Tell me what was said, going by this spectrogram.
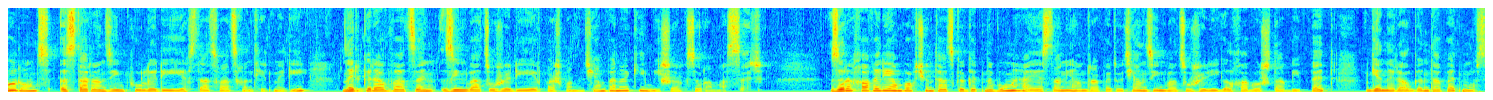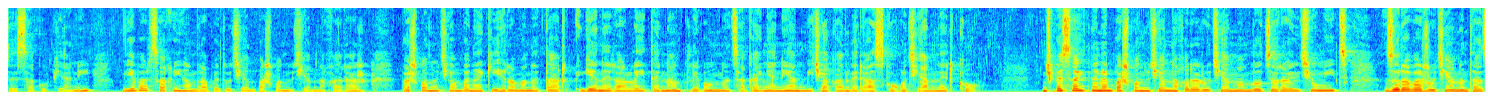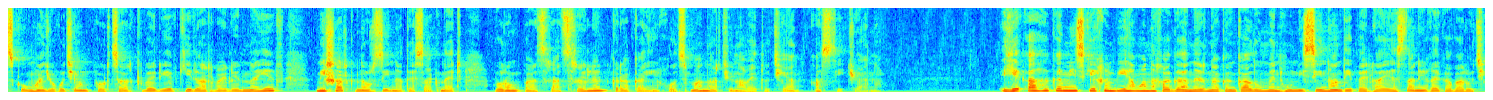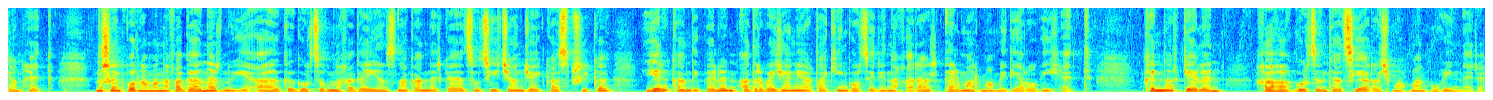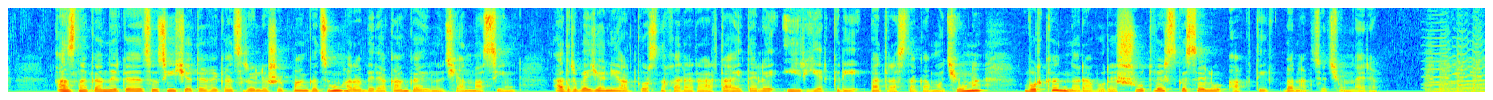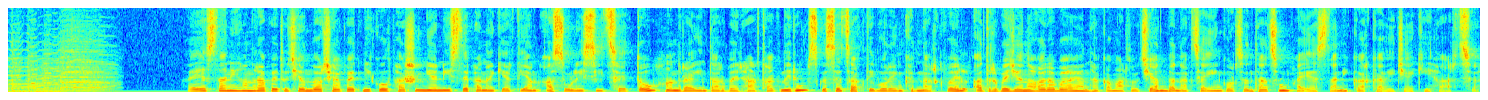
որոնց ըստ առանձին փուլերի եւ ստացված խնդիրների ներգրավված են զինված ուժերի եւ պաշտպանության բանակի մի շարք զորամասեր։ Զորախաղերի ամբողջ ընթացքը գտնվում է Հայաստանի Հանրապետության զինված ուժերի գլխավոր շտաբի պետ գեներալ գնդապետ Մովսես Հակոբյանի եւ Արցախի Հանրապետության պաշտպանության նախարար, պաշտպանության բանակի հրամանատար գեներալ լեյտենանտ Լևոն Նացականյանի անմիջական վերահսկողության ներքո։ Ինչպես հայտնել են Պաշտպանության նախարարության մամլոյցարայությունից, զորավարժության ընթացքում հաջողությամբ փորձարկվել եւ կիրառվել են նաեւ մի շարք նոր զինատեսակներ, որոնք բարձրացրել են քրակային խոցման արդյունավետության աստիճանը։ ԵԱՀԿ Մինսկի խմբի համանախագահներն ակնկալում են հունիսին հանդիպել Հայաստանի ղեկավարության հետ։ Նշենք, որ համանախագահներն ու ԵԱՀԿ գործող նախագահի անձնական ներկայացուցիչ Անջեյ Կասպշիկը երեք հանդիպել են Ադրբեջանի արտաքին գործերի նախարար Էլմար Մամեդյարովի հետ։ Քննարկել են խաղաղ գործընթացի առաջմաղման ուղիները։ Անձնական ներկայացուցիչը տեղեկացրել է շփման գծում հարաբերական կայունության մասին։ Ադրբեջանի արտգործնախարարը արտահայտել է իր երկրի պատրաստակամությունը, որքան հնարավոր է շուտ վերսկսելու ակտիվ բանակցությունները։ Հայաստանի Հանրապետության վարչապետ Նիկոլ Փաշինյանի Ստեփանակերտյան ասուլիսից հետո հանրային տարբեր հարթակներում սկսեց ակտիվորեն քննարկվել Ադրբեջանա-Ղարաբաղյան հակամարտության բանակցային գործընթացում Հայաստանի կարգավիճակի հարցը։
